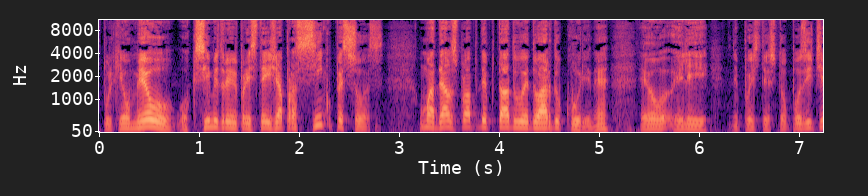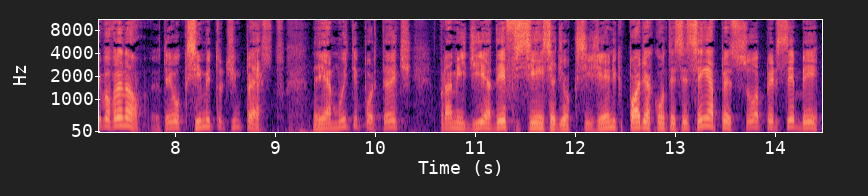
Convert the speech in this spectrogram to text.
Porque o meu oxímetro eu emprestei já para cinco pessoas. Uma delas, o próprio deputado Eduardo Cury, né? Eu, ele depois testou positivo, eu falei, não, eu tenho oxímetro, te empresto. E é muito importante para medir a deficiência de oxigênio que pode acontecer sem a pessoa perceber.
